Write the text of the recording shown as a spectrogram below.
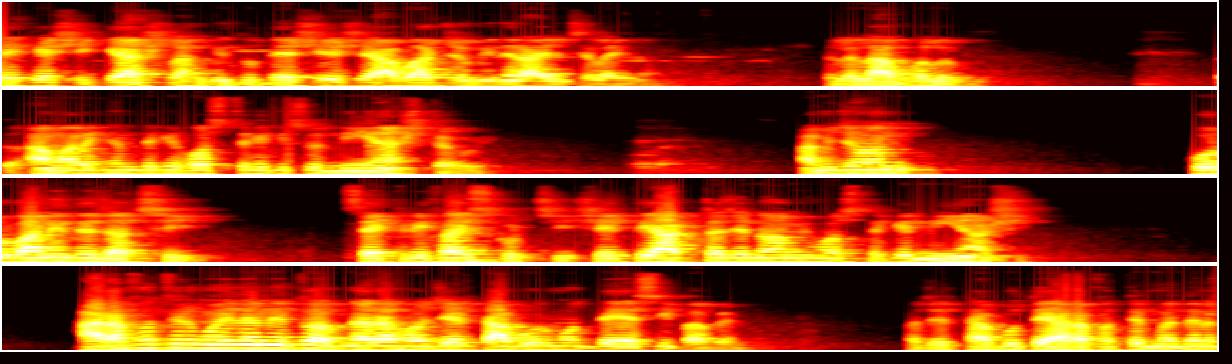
দেখে শিখে আসলাম, কিন্তু দেশে এসে আবার জমিনের আইল চালাইলাম। তাহলে লাভ হলো কি? তো আমার এখান থেকে হজ থেকে কিছু নিয়ে আসতে হবে। আমি যখন কোরবানিতে যাচ্ছি স্যাক্রিফাইস করছি, সেই ত্যাগটা যেন আমি হজ থেকে নিয়ে আসি। আরাফাতের ময়দানে তো আপনারা হজের তাঁবুর মধ্যে এসি পাবেন। হজের তাঁবুতে, আরাফাতের ময়দানে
